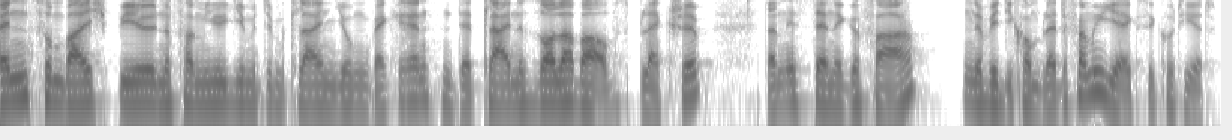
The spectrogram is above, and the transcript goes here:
Wenn zum Beispiel eine Familie mit dem kleinen Jungen wegrennt und der Kleine soll aber aufs Black Ship, dann ist der eine Gefahr und dann wird die komplette Familie exekutiert.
